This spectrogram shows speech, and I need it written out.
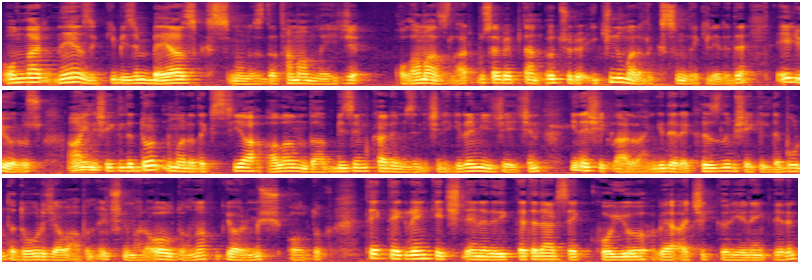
Onlar ne yazık ki bizim beyaz kısmımızda tamamlayıcı olamazlar. Bu sebepten ötürü 2 numaralı kısımdakileri de eliyoruz. Aynı şekilde 4 numaradaki siyah alan da bizim karemizin içine giremeyeceği için yine şıklardan giderek hızlı bir şekilde burada doğru cevabın 3 numara olduğunu görmüş olduk. Tek tek renk geçişlerine de dikkat edersek koyu ve açık gri renklerin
